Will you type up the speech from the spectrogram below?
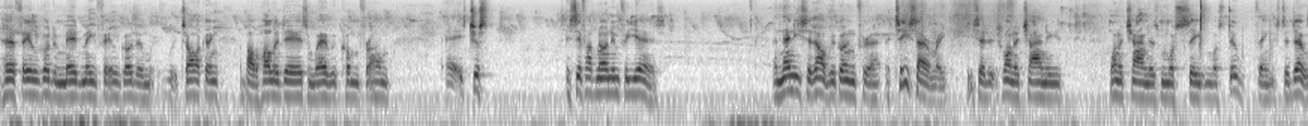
her feel good and made me feel good and we were talking about holidays and where we come from it's just as if I'd known him for years and then he said, "Oh, we're going for a, a tea ceremony." He said it's one of Chinese, one of China's must-see, must-do things to do.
